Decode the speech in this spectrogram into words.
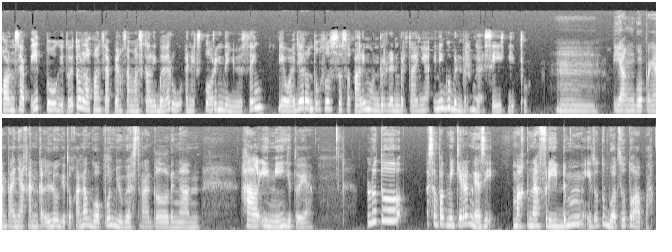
konsep itu gitu. Itu adalah konsep yang sama sekali baru. And exploring the new thing ya wajar untuk sesekali mundur dan bertanya ini gue bener nggak sih? gitu Hmm, yang gue pengen tanyakan ke lu gitu karena gue pun juga struggle dengan hal ini gitu ya. Lu tuh sempat mikirin gak sih makna freedom itu tuh buat lu tuh apa?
